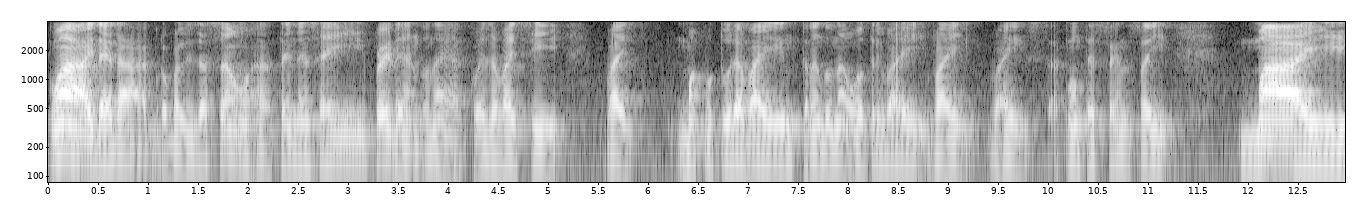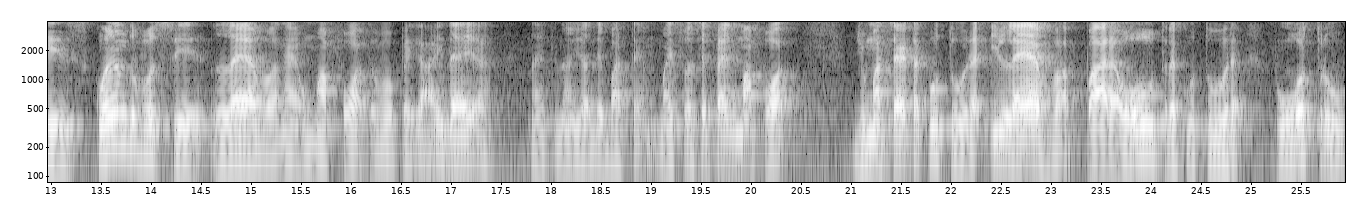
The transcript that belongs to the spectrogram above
Com a ideia da globalização, a tendência é ir perdendo, né? A coisa vai se vai uma cultura vai entrando na outra e vai vai vai acontecendo isso aí. Mas quando você leva, né, uma foto, eu vou pegar a ideia né, que nós já debatemos. Mas se você pega uma foto de uma certa cultura e leva para outra cultura, para um outro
